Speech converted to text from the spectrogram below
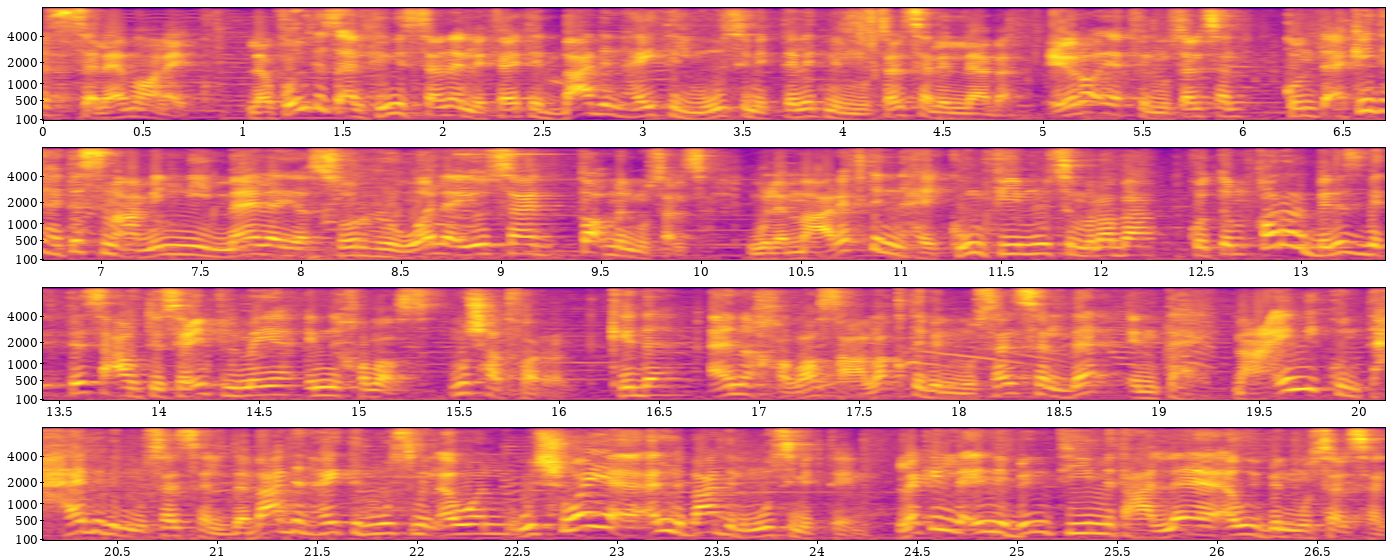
السلام عليكم لو كنت سألتني السنة اللي فاتت بعد نهاية الموسم الثالث من مسلسل اللعبة إيه رأيك في المسلسل؟ كنت أكيد هتسمع مني ما لا يسر ولا يسعد طقم المسلسل ولما عرفت إن هيكون في موسم رابع كنت مقرر بنسبة 99% إني خلاص مش هتفرج. كده أنا خلاص علاقتي بالمسلسل ده انتهت. مع إني كنت حابب المسلسل ده بعد نهاية الموسم الأول وشوية أقل بعد الموسم الثاني لكن لأن بنتي متعلقة قوي بالمسلسل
